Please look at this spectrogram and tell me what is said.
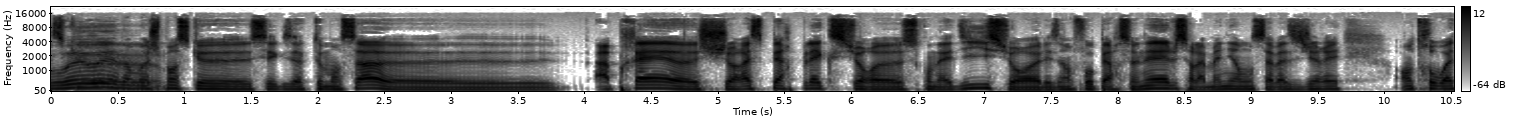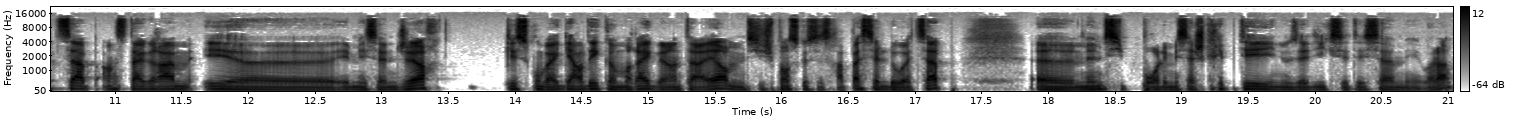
Oui, que- oui, non, moi je pense que c'est exactement ça. Euh, Après, euh, je reste perplexe sur euh, ce qu'on a dit, sur euh, les infos personnelles, sur la manière dont ça va se gérer entre WhatsApp, Instagram et, euh, et Messenger. Qu'est-ce qu'on va garder comme règle à l'intérieur, même si je pense que ce sera pas celle de WhatsApp, Euh, même si pour les messages cryptés, il nous a dit que c'était ça, mais voilà.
